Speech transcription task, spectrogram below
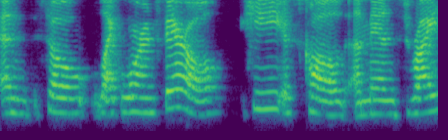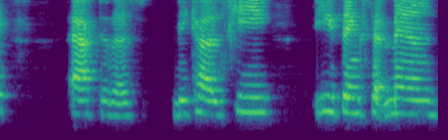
And so, like Warren Farrell, he is called a men's rights activist because he he thinks that men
